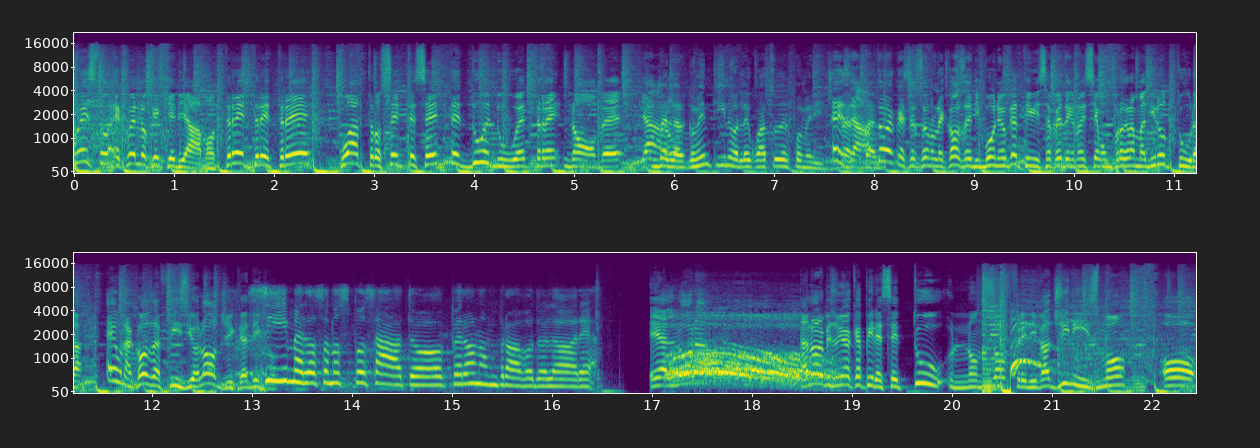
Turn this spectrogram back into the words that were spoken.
Questo è quello che chiediamo. 333 477 2239. Un bel argomentino alle 4 del pomeriggio. Esatto, bello. queste sono le cose di buoni o cattivi. Sapete che noi siamo un programma di rottura. È una cosa fisiologica, dico. Sì, me lo sono sposato, però non provo dolore. E allora? Allora bisogna capire se tu non soffri di vaginismo o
